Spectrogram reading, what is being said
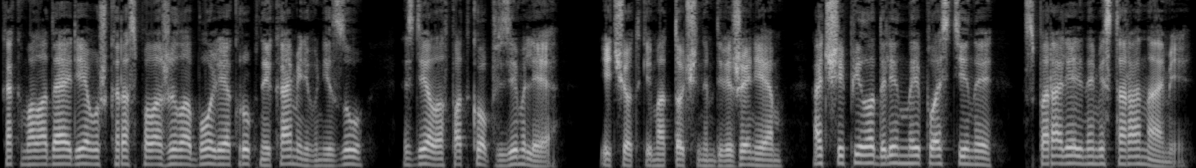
как молодая девушка расположила более крупный камень внизу, сделав подкоп в земле, и четким отточенным движением отщепила длинные пластины с параллельными сторонами.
